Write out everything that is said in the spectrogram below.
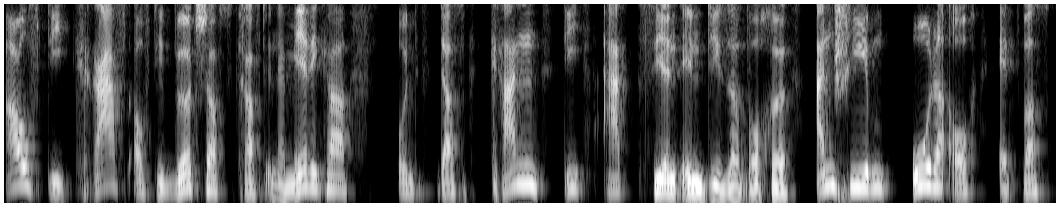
auf die Kraft, auf die Wirtschaftskraft in Amerika. Und das kann die Aktien in dieser Woche anschieben oder auch etwas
